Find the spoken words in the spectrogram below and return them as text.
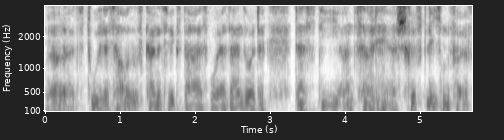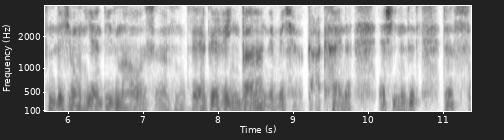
ja, als Tool des Hauses keineswegs da ist, wo er sein sollte, dass die Anzahl der schriftlichen Veröffentlichungen hier in diesem Haus äh, sehr gering war, nämlich gar keine erschienen sind, dass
